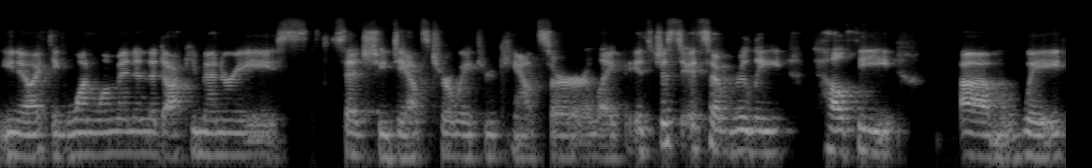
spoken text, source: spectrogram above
You know i think one woman in the documentary said she danced her way through cancer. Like it's just it's a really healthy um, way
